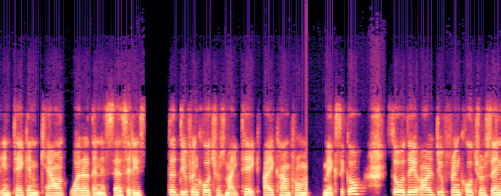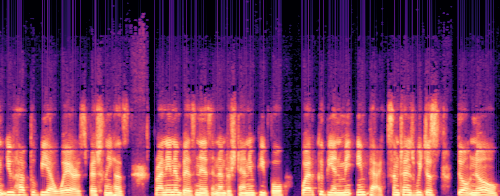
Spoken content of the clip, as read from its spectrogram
and take into account what are the necessities that different cultures might take. I come from Mexico, so there are different cultures, and you have to be aware, especially as running a business and understanding people, what could be an impact. Sometimes we just don't know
